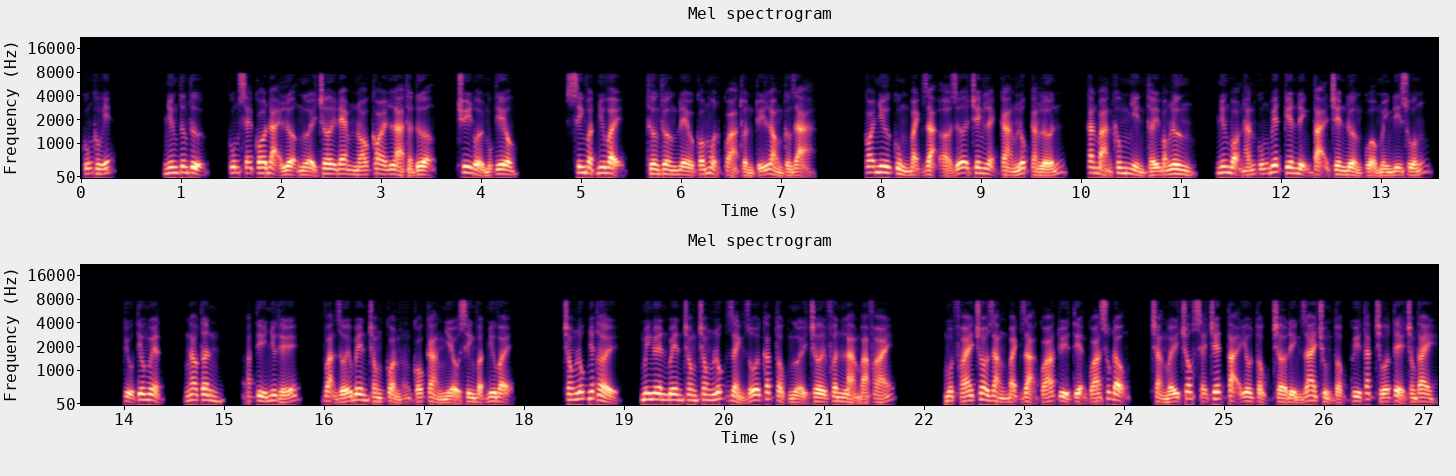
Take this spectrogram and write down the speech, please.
cũng không ít. Nhưng tương tự, cũng sẽ có đại lượng người chơi đem nó coi là thần tượng, truy đuổi mục tiêu. Sinh vật như vậy, thường thường đều có một quả thuần túy lòng cường giả. Coi như cùng bạch dạ ở giữa t r ê n lệch càng lúc càng lớn, căn bản không nhìn thấy bóng lưng, nhưng bọn hắn cũng biết kiên định tại trên đường của mình đi xuống. Cựu tiêu nguyệt, ngao tân, bát tì như thế, vạn giới bên trong còn có càng nhiều sinh vật như vậy. Trong lúc nhất thời, minh nguyên bên trong trong lúc rảnh rỗi các tộc người chơi phân làm ba phái một phái cho rằng bạch dạ quá tùy tiện quá xúc động, chẳng mấy chốc sẽ chết tại yêu tộc chờ đỉnh giai chủng tộc quy tắc chúa tể trong tay.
